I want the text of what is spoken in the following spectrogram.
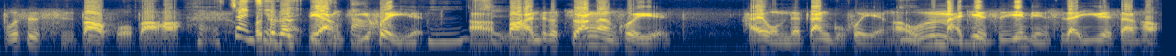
不是死爆活爆哈，我这个两级会员啊，包含这个专案会员，还有我们的单股会员啊，我们买进时间点是在一月三号，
